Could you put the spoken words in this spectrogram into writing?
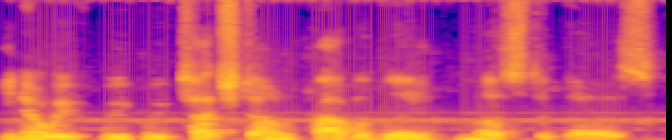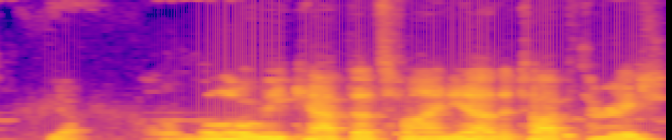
You know, we've we've, we've touched on probably most of those. Yeah. Um, a little recap. That's fine. Yeah, the top three.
